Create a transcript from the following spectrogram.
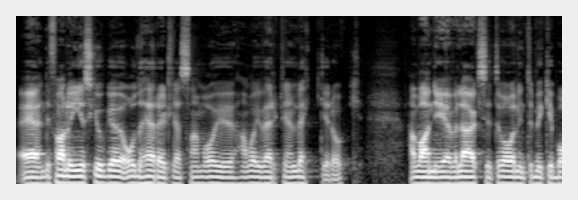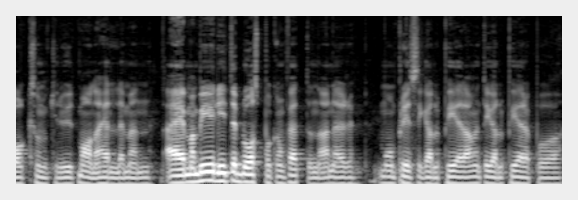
eh, det faller ingen skugga över Odd Herakles, han var, ju, han var ju verkligen läcker och han vann ju överlägset, det var väl inte mycket bak som kunde utmana heller, men nej, man blir ju lite blåst på konfetten där när Monprince galopperar, han har inte galopperat på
